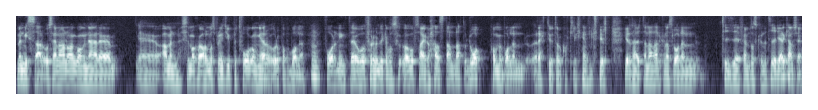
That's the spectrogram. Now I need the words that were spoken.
men missar. Och sen har han någon gång när Eh, ja, men Simon Sjöholm har sprungit djupet två gånger och ropat på bollen. Mm. Får den inte och för att undvika på- offside har han stannat och då kommer bollen rätt ut över kortlinjen till i den här ytan. Han hade kunnat slå den 10-15 sekunder tidigare kanske.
